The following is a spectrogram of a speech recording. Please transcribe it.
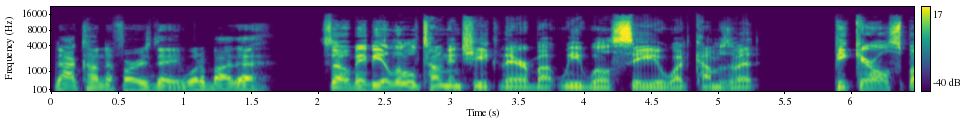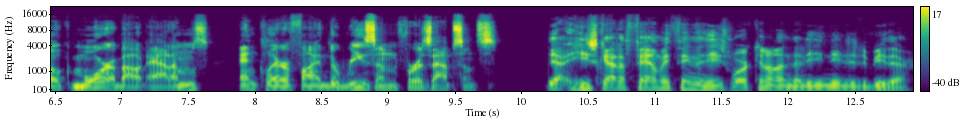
not come the first day. What about that? So maybe a little tongue in cheek there, but we will see what comes of it. Pete Carroll spoke more about Adams and clarified the reason for his absence. Yeah, he's got a family thing that he's working on that he needed to be there.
